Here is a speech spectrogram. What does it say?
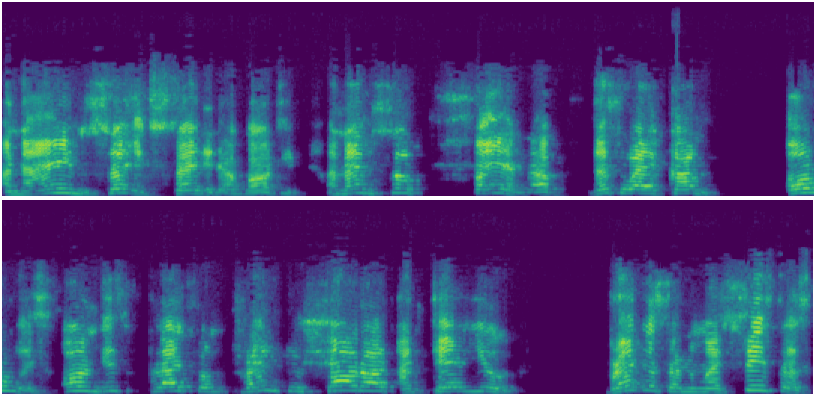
and I am so excited about it, and I'm so fired up. That's why I come always on this platform trying to shout out and tell you, brothers and my sisters,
